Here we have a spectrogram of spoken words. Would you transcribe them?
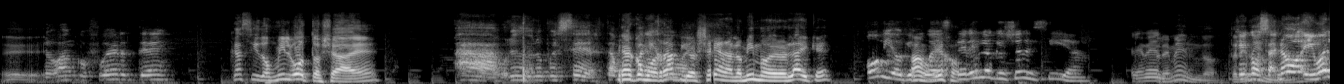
Eh, Lo banco fuerte. casi 2000 votos ya, ¿eh? Ah, boludo, no puede ser. Está Mira cómo rápido llegan a lo mismo de los likes, ¿eh? Obvio que Vamos, puede viejo. ser, es lo que yo decía. Tremendo. Tremendo. ¿Qué cosa? No, igual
